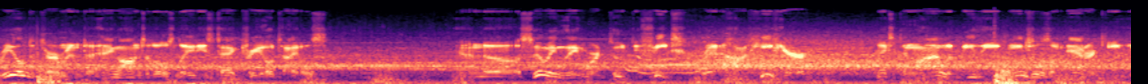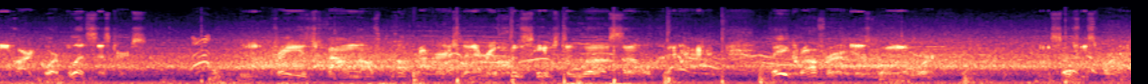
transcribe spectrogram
real determined to hang on to those ladies tag trio titles. And uh, assuming they were to defeat Red Hot Heat here, next in line would be the Angels of Anarchy, the Hardcore Blood Sisters. The crazed foul-mouthed punk rockers that everyone seems to love so. Faye Crawford is going to work on Sophie Spartan.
